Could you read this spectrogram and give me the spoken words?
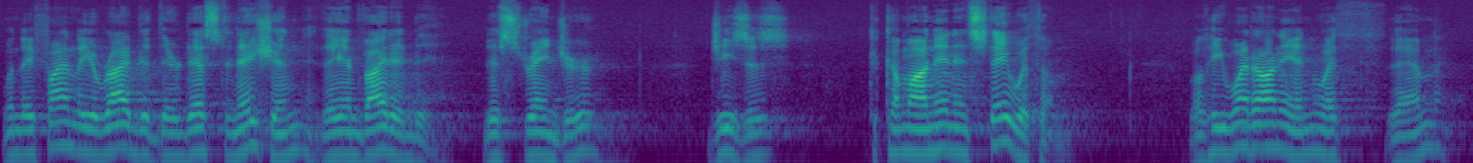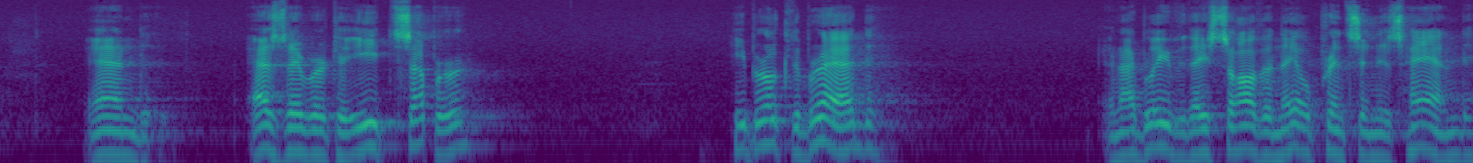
When they finally arrived at their destination, they invited this stranger, Jesus, to come on in and stay with them. Well, he went on in with them, and as they were to eat supper, he broke the bread, and I believe they saw the nail prints in his hand,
